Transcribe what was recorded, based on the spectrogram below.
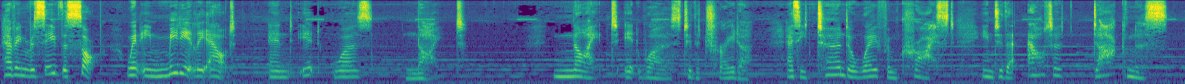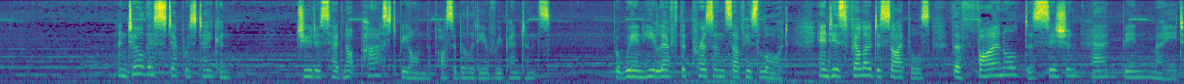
having received the sop, went immediately out, and it was night. Night it was to the traitor as he turned away from Christ into the outer darkness. Until this step was taken, Judas had not passed beyond the possibility of repentance. But when he left the presence of his Lord and his fellow disciples, the final decision had been made.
